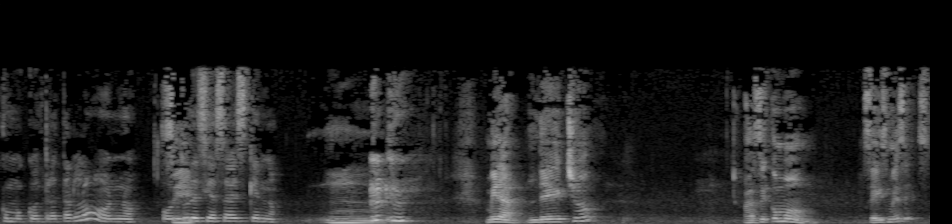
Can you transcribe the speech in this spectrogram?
como contratarlo o no? O Sí. tú decías, ¿sabes qué? No. mm, mira, de hecho, hace como seis meses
